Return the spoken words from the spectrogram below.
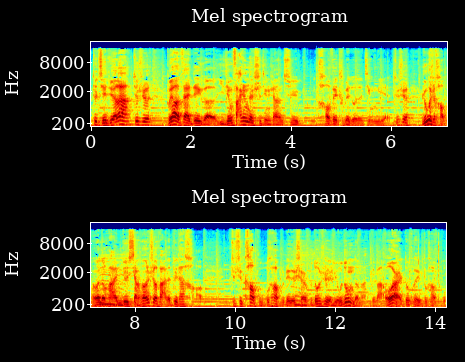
就解决了。就是不要在这个已经发生的事情上去耗费特别多的精力。就是如果是好朋友的嗯话，你就想方设法的对他好。就是靠谱不靠谱这个事儿，不都是流动的嘛，对吧？偶尔都会不靠谱。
